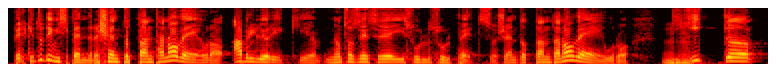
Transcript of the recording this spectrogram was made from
Perché tu devi spendere 189 euro, apri le orecchie, non so se sei sul, sul pezzo, 189 euro mm-hmm. di mhm. kit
